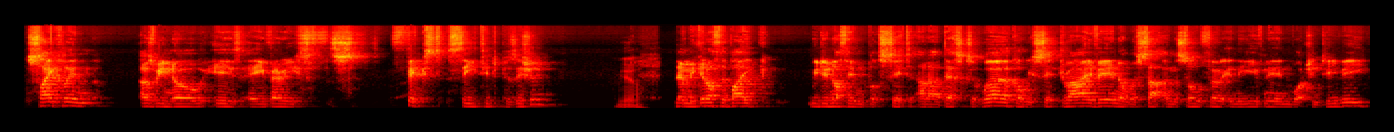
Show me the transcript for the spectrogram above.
cycling, as we know, is a very f- fixed seated position. Yeah. Then we get off the bike, we do nothing but sit at our desks at work, or we sit driving, or we're sat on the sofa in the evening watching TV.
